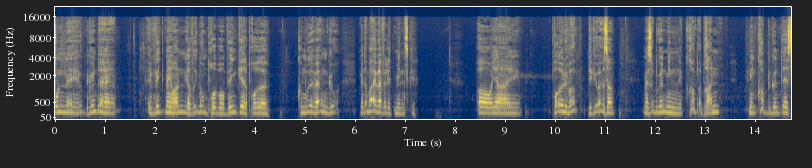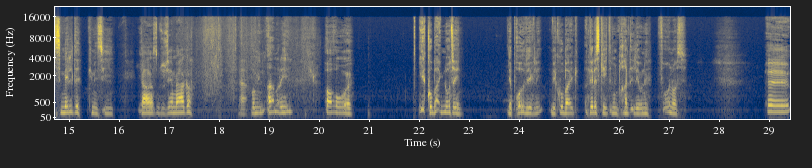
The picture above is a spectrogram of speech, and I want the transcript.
hun øh, begyndte at, at vinke med hånden. Jeg ved ikke, hvor hun prøvede på at vinke, eller prøvede at komme ud af, hvad hun gjorde. Men der var i hvert fald et menneske. Og jeg øh, prøvede at løbe op. Det gjorde jeg så. Men så begyndte min krop at brænde. Min krop begyndte at smelte, kan man sige. Jeg, som du ser, mærker ja. på min arm og det hele. Og øh, jeg kunne bare ikke nå til hende. Jeg prøvede virkelig. Vi kunne bare ikke. Og det, der skete, hun brændte levende foran os. Øh,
